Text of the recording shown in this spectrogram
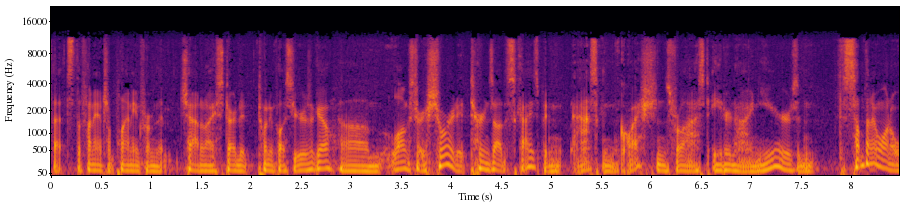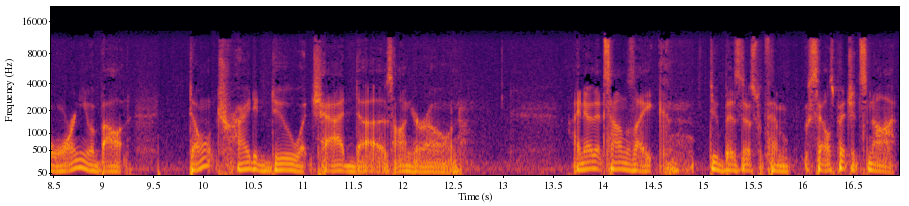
that's the financial planning firm that Chad and I started 20 plus years ago. Um, long story short, it turns out this guy's been asking questions for the last eight or nine years. And something I want to warn you about don't try to do what Chad does on your own. I know that sounds like do business with him sales pitch. It's not.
